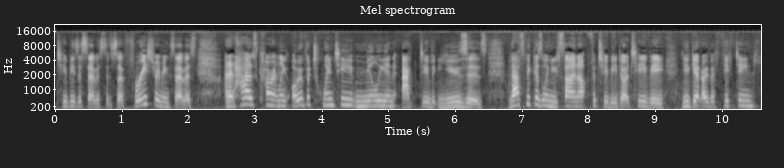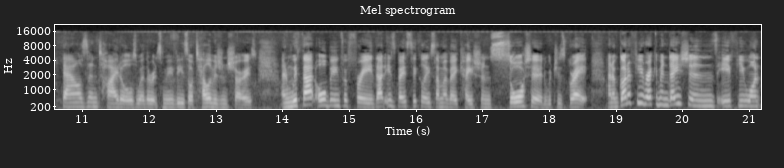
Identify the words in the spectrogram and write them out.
Tubi is a service that's a free streaming service, and it has currently over 20 million active users. That's because when you sign up for Tubi.tv, you get over 15,000 titles, whether it's movies or television shows. And with that all all being for free, that is basically summer vacation sorted, which is great. And I've got a few recommendations if you want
